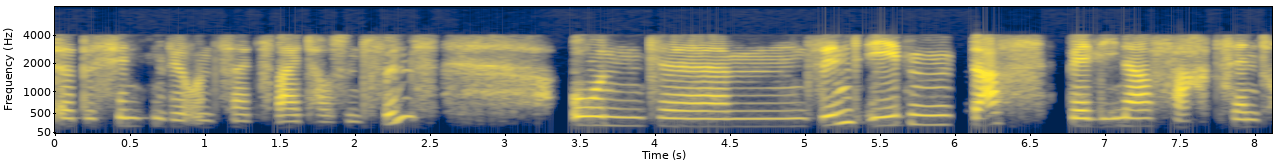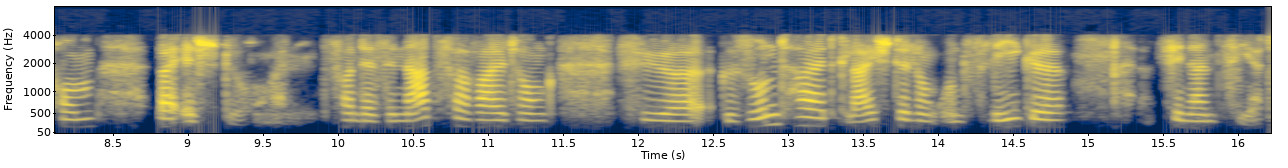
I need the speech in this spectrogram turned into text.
äh, befinden wir uns seit 2005 und ähm, sind eben das Berliner Fachzentrum bei Essstörungen von der Senatsverwaltung für Gesundheit, Gleichstellung und Pflege finanziert.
